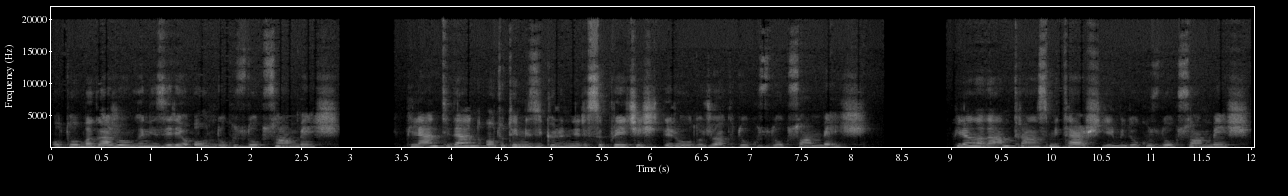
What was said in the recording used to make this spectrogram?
Oto bagaj organizeri 19.95. Plantiden oto temizlik ürünleri sprey çeşitleri olacak 9.95. Plana'dan transmitter 29.95.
